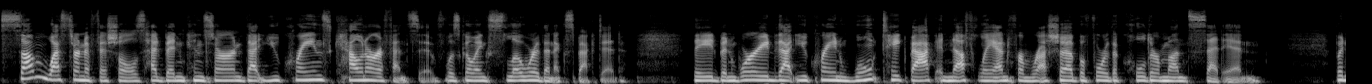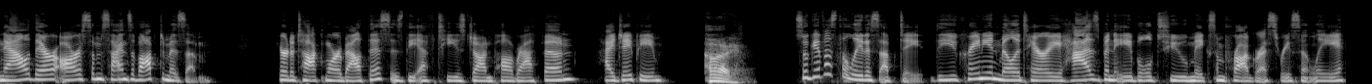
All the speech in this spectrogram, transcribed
Some Western officials had been concerned that Ukraine's counteroffensive was going slower than expected. They'd been worried that Ukraine won't take back enough land from Russia before the colder months set in. But now there are some signs of optimism. Here to talk more about this is the FT's John Paul Rathbone. Hi, JP. Hi. So, give us the latest update. The Ukrainian military has been able to make some progress recently.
